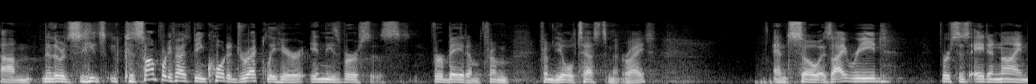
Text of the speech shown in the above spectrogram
um, in other words, because Psalm 45 is being quoted directly here in these verses, verbatim from, from the Old Testament, right? And so as I read verses 8 and 9,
